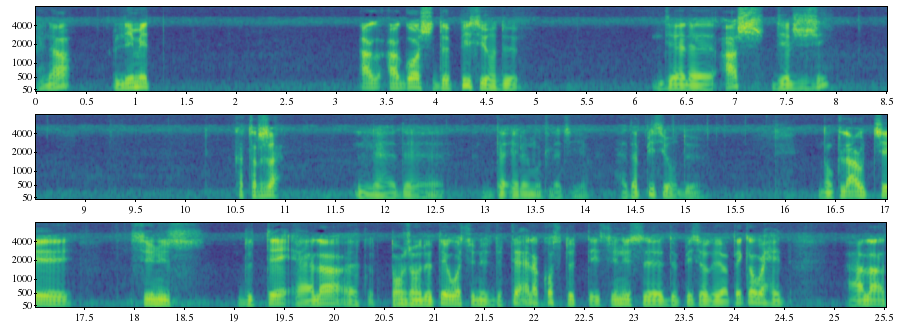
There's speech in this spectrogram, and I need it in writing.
هنا limite à gauche de pi sur deux ديال اش ديال جي كترجع لهذا الدائرة المثلثية. هذا pi sur deux donc لا عاودتي sinus de t على tangente de t هو sinus de t على cos de t sinus de pi sur deux يعطيك واحد على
